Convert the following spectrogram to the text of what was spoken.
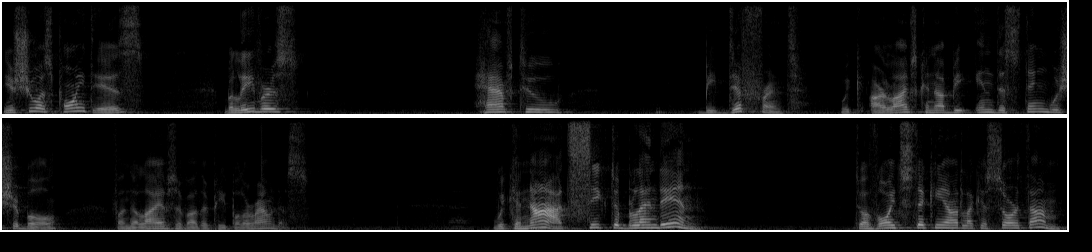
Yeshua's point is believers have to be different. We, our lives cannot be indistinguishable from the lives of other people around us. We cannot seek to blend in to avoid sticking out like a sore thumb.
